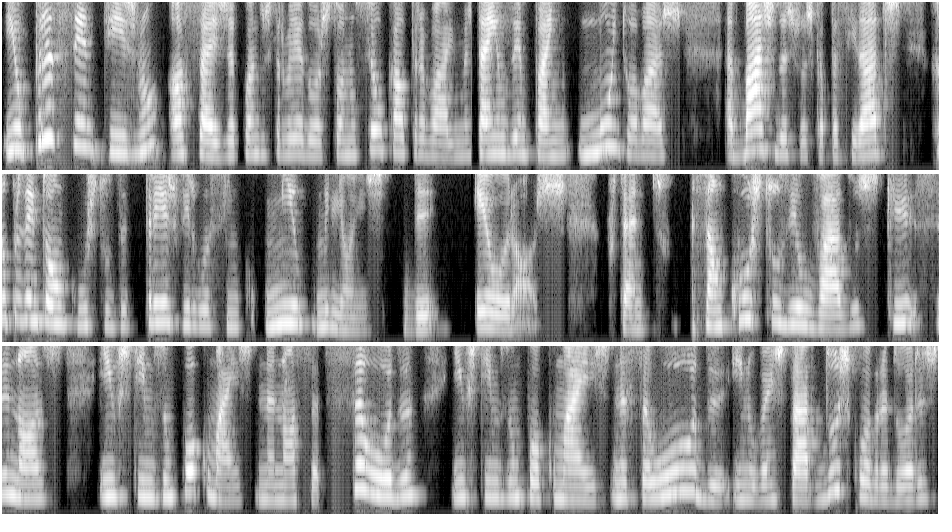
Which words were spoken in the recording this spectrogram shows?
E o presentismo, ou seja, quando os trabalhadores estão no seu local de trabalho, mas têm um desempenho muito abaixo, abaixo das suas capacidades, representou um custo de 3,5 mil milhões de euros. Portanto, são custos elevados que, se nós investimos um pouco mais na nossa saúde, investimos um pouco mais na saúde e no bem-estar dos colaboradores,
